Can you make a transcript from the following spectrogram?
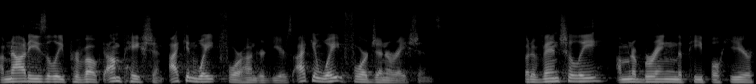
I'm not easily provoked. I'm patient. I can wait 400 years, I can wait four generations. But eventually, I'm going to bring the people here,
